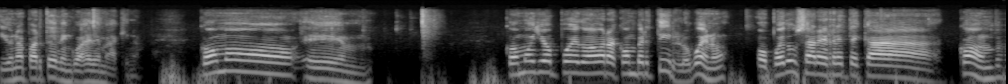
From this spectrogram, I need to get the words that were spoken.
y una parte de lenguaje de máquina. ¿Cómo, em, ¿Cómo yo puedo ahora convertirlo? Bueno, o puedo usar RTK Comb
